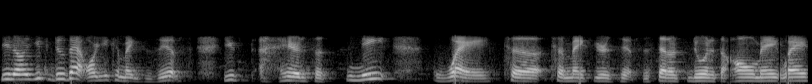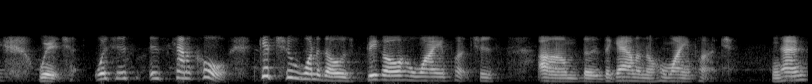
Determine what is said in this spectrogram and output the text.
You know, you can do that, or you can make zips. You here's a neat way to to make your zips instead of doing it the homemade way, which which is is kind of cool. Get you one of those big old Hawaiian punches, um, the the gallon of Hawaiian punch. Okay.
